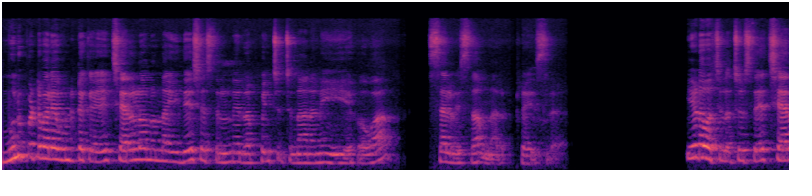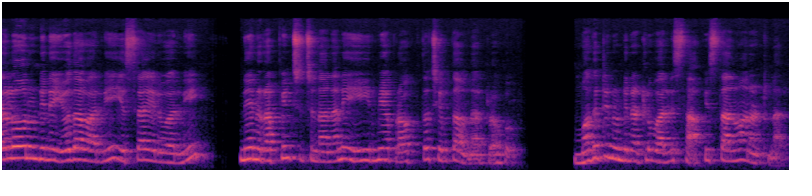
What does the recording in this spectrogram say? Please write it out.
మునుపటి వలె ఉండుటకై చెరలోనున్న ఈ దేశస్తులను నేను రప్పించుచున్నానని ఏహోవా సెలవిస్తా ఉన్నారు ప్రేస్లర్ ఏడవచ్చులో చూస్తే చెరలో నుండిన యోధా వారిని ఇస్రాయేల్ వారిని నేను రప్పించుచున్నానని ఇర్మియా ప్రవక్తతో చెబుతా ఉన్నారు ప్రభు. మొదటి నుండినట్లు వారిని స్థాపిస్తాను అని అంటున్నారు.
